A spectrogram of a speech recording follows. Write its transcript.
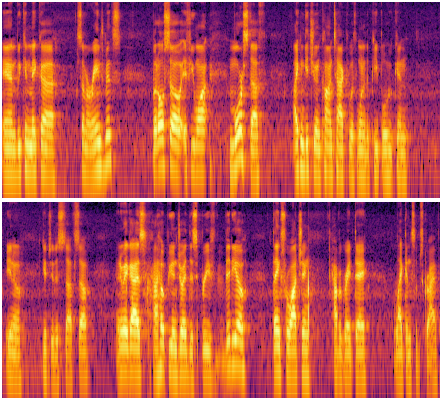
and we can make uh, some arrangements. But also, if you want more stuff, I can get you in contact with one of the people who can, you know, get you this stuff. So anyway, guys, I hope you enjoyed this brief video. Thanks for watching. Have a great day. Like and subscribe.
